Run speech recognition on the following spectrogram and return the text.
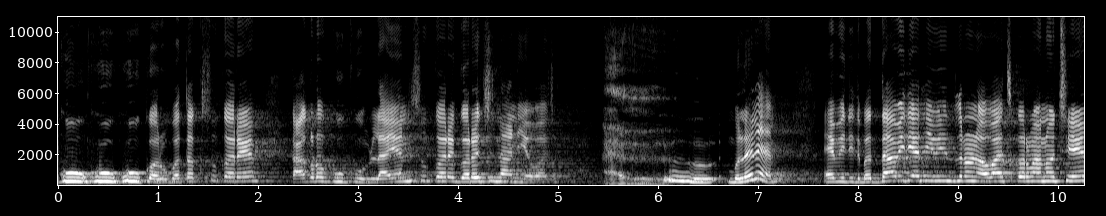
ઘૂ ઘૂ ઘૂ કરું. બતક શું કરે? કાગડો ઘૂ ઘૂ. લાયન શું કરે? ગરજનાની અવાજ. બોલે ને? એવી રીતે બધા વિદ્યાર્થી મિત્રોને અવાજ કરવાનો છે.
